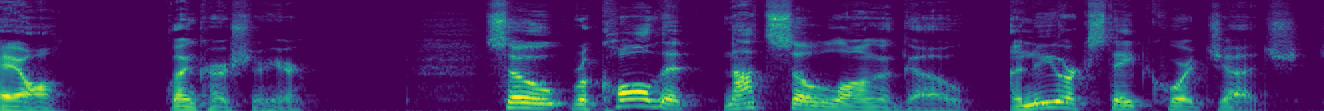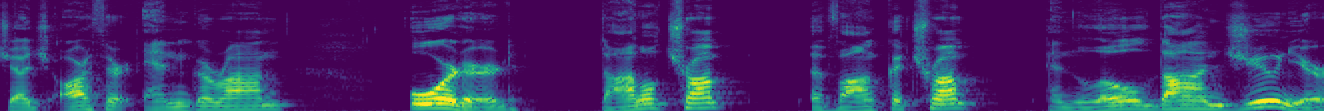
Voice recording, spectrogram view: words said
Hey all, Glenn Kirschner here. So recall that not so long ago, a New York State Court judge, Judge Arthur Engoron, ordered Donald Trump, Ivanka Trump, and Lil Don Jr.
